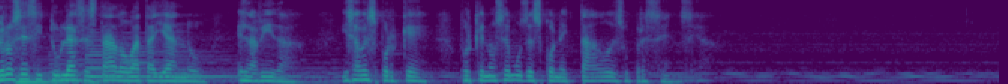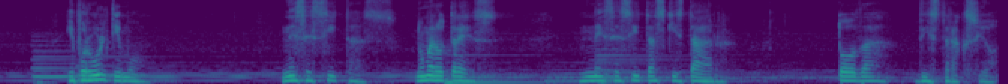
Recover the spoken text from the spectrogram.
Yo no sé si tú le has estado batallando en la vida. ¿Y sabes por qué? Porque nos hemos desconectado de su presencia. Y por último, necesitas, número tres, necesitas quitar toda distracción.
